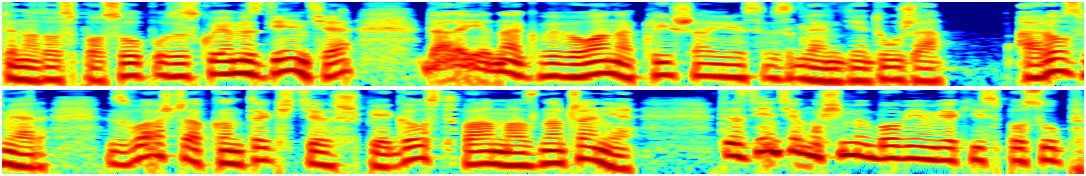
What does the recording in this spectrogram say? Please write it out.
W ten oto sposób uzyskujemy zdjęcie, dalej jednak wywołana klisza jest względnie duża. A rozmiar, zwłaszcza w kontekście szpiegostwa, ma znaczenie. Te zdjęcia musimy bowiem w jakiś sposób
